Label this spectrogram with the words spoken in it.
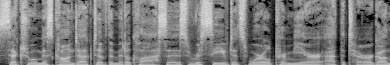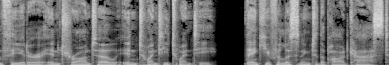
Sexual Misconduct of the Middle Classes received its world premiere at the Tarragon Theatre in Toronto in 2020. Thank you for listening to the podcast.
